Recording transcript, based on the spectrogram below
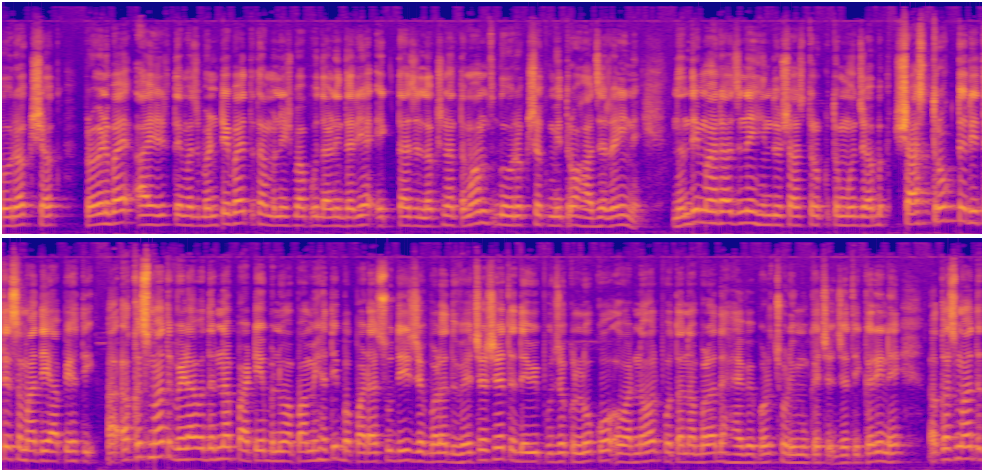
ગૌરક્ષક પ્રવીણભાઈ, આહિર તેમજ બંટીભાઈ તથા મનીષ બાપુ દાણીધરિયા એકતા જ લક્ષના તમામ ગૌરક્ષક મિત્રો હાજર રહીને નંદી મહારાજને હિન્દુ શાસ્ત્રોક્ત મુજબ શાસ્ત્રોક્ત રીતે સમાધિ આપી હતી. આ અકસ્માત વેળાવદરના પાટીએ બનવા પામી હતી. બપાડા સુધી જે બળદ વેચે છે તે દેવી પૂજક લોકો અવારનવાર પોતાના બળદ હાઈવે પર છોડી મૂકે છે, જેથી કરીને અકસ્માત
